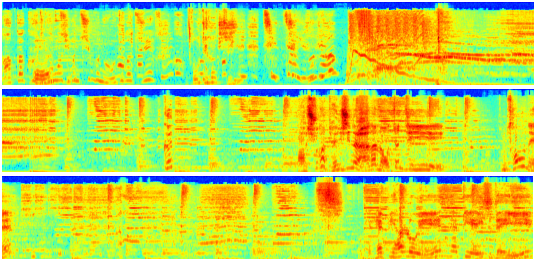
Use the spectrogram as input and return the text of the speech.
아까 그 어? 옷 입은 친구는 어디 갔지? 어디 갔지? 진짜 유령? 끝? 아 슈가 변신을 안 하면 어쩐지 좀 서운해. 오케이 해피 할로윈, 해피 에이스 데이.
